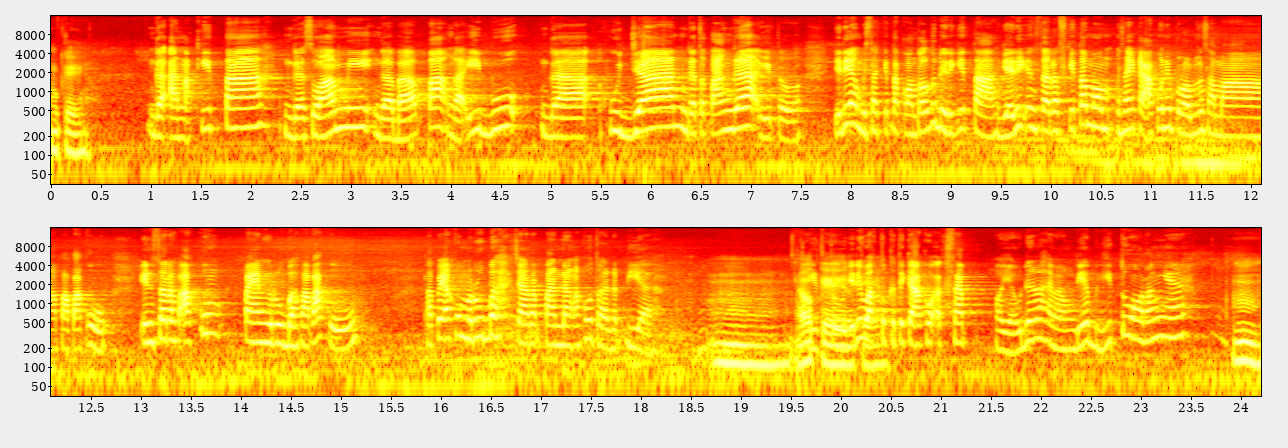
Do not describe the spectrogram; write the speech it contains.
Oke. Nggak anak kita, nggak suami, nggak bapak, nggak ibu, nggak hujan, nggak tetangga gitu. Jadi yang bisa kita kontrol tuh diri kita. Jadi instead of kita mau, misalnya kayak aku nih problem sama papaku. Instead of aku pengen ngerubah papaku, tapi aku merubah cara pandang aku terhadap dia Oke. gitu. Jadi oke. waktu ketika aku accept, oh ya udahlah emang dia begitu orangnya. Hmm,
